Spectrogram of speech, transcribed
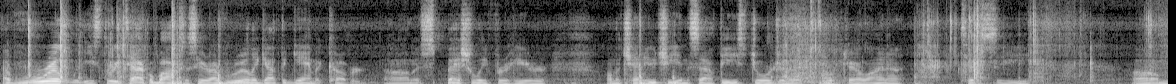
I've really with these three tackle boxes here I've really got the gamut covered um, especially for here on the Chattahoochee in the southeast Georgia North Carolina Tennessee um,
